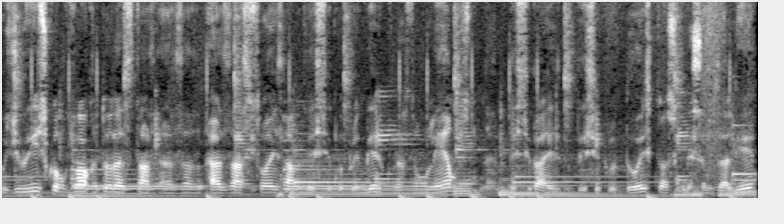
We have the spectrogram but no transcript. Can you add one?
o juiz convoca todas as, as nações lá no versículo 1, que nós não lemos, né? no, versículo, no versículo 2, que nós começamos a ler.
